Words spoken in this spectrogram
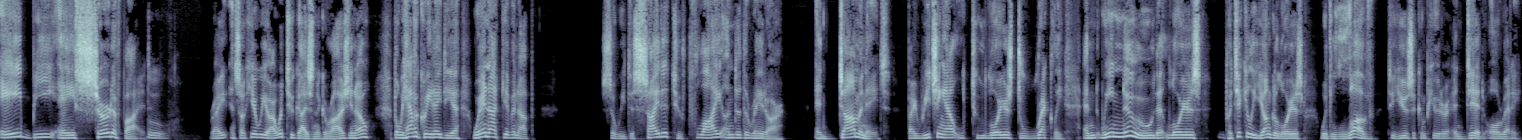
ABA certified. Ooh. Right. And so here we are. We're two guys in a garage, you know, but we have a great idea. We're not giving up. So we decided to fly under the radar and dominate by reaching out to lawyers directly. And we knew that lawyers, particularly younger lawyers, would love to use a computer and did already.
